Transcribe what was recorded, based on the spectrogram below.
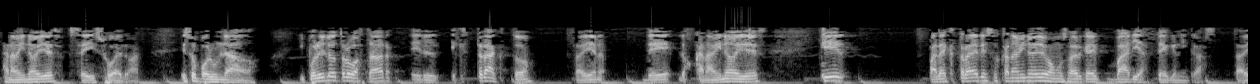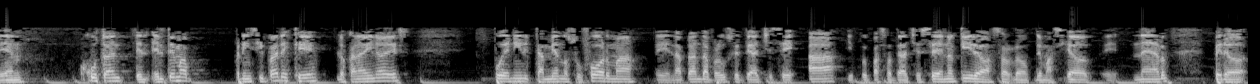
cannabinoides se disuelvan. Eso por un lado. Y por el otro va a estar el extracto, ¿está bien?, de los cannabinoides, que para extraer esos cannabinoides vamos a ver que hay varias técnicas, ¿está bien? Justamente el, tema principal es que los cannabinoides pueden ir cambiando su forma, eh, la planta produce THC-A y después pasa a THC, no quiero hacerlo demasiado eh, nerd, pero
